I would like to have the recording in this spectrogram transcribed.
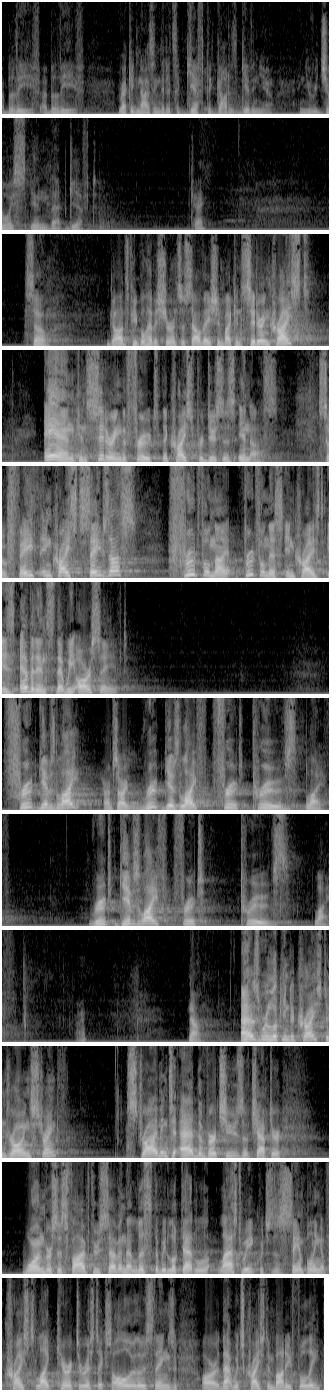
I believe, I believe, recognizing that it's a gift that God has given you, and you rejoice in that gift. Okay? So, God's people have assurance of salvation by considering Christ and considering the fruit that Christ produces in us. So faith in Christ saves us. Fruitfulness in Christ is evidence that we are saved. Fruit gives light, I'm sorry, root gives life, fruit proves life. Root gives life, fruit proves life. Right? Now, as we're looking to Christ and drawing strength, striving to add the virtues of chapter 1, verses 5 through 7, that list that we looked at l- last week, which is a sampling of Christ like characteristics, all of those things are that which Christ embodied fully.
